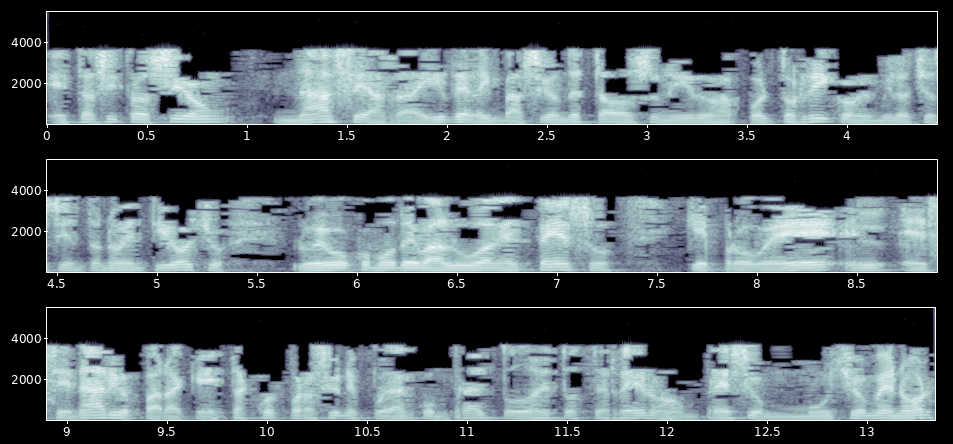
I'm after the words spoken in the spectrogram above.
esta situación nace a raíz de la invasión de Estados Unidos a Puerto Rico en 1898, luego cómo devalúan el peso que provee el escenario para que estas corporaciones puedan comprar todos estos terrenos a un precio mucho menor,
